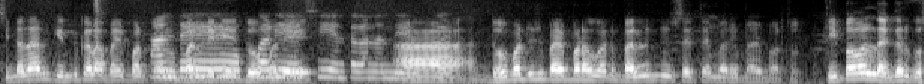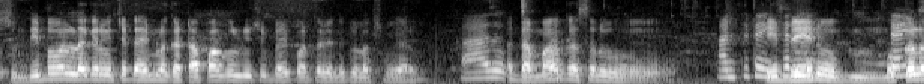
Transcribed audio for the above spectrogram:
చిన్నదానికి ఎందుకు అలా భయపడతారు? బల్లిని దోమని. చూసి భయపడవు కానీ బల్లిని చూసి అయితే మరి భయపడుతుంది దీపావళి దగ్గరకు వస్తుంది. దీపావళి దగ్గరకు వచ్చే టైంలో టపాకులు చూసి భయపడతావు ఎందుకు లక్ష్మి గారు? కాదు. దమ్మాకు అసలు ఈ టెన్షన్ బ్రెయిన్ మొక్కలు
